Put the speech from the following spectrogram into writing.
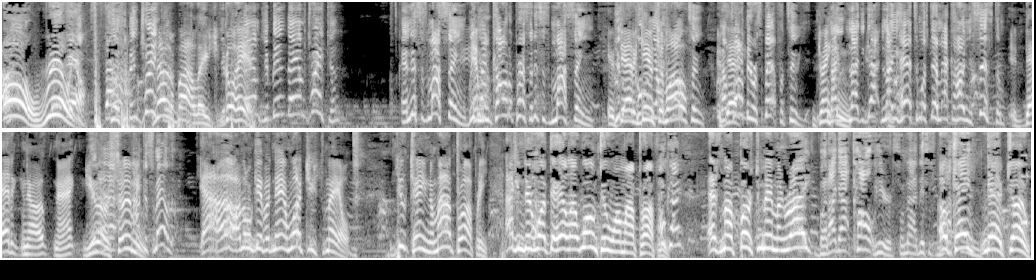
Oh, really? Yeah, because you've been drinking. Another violation. You've Go been ahead. Damn, you've been damn drinking. And this is my scene. We And gonna call the person. This is my scene. Is You that can call against all the law? want To, and I'm trying to be respectful to you. Drinking- Now, now you got. Now you had too much damn alcohol in your system. That no, nah, you're assuming. I, I can smell it. Yeah, I, I don't give a damn what you smell. You came to my property. I can do what the hell I want to on my property. Okay. That's my First Amendment right. But I got caught here, so now this is my Okay, scene. yeah, so,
